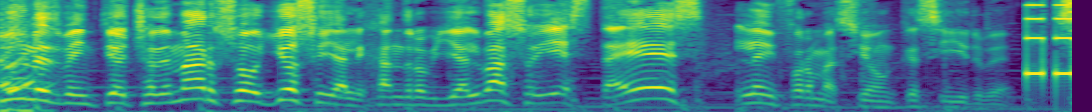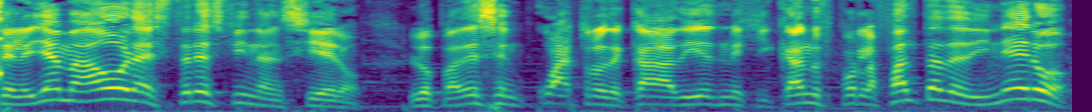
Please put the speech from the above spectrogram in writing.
Lunes 28 de marzo, yo soy Alejandro Villalbazo y esta es la información que sirve. Se le llama ahora estrés financiero. Lo padecen 4 de cada 10 mexicanos por la falta de dinero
